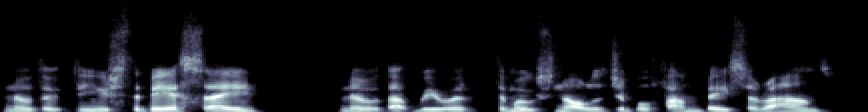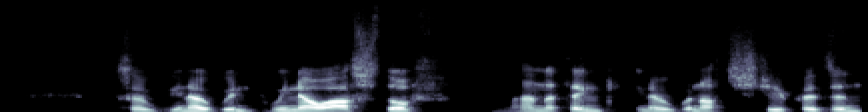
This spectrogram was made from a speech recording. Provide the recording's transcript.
you know, there, there used to be a saying, you know, that we were the most knowledgeable fan base around. So you know, we we know our stuff, and I think you know we're not stupid, and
